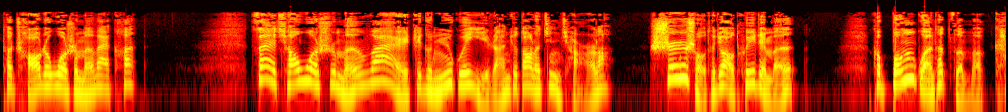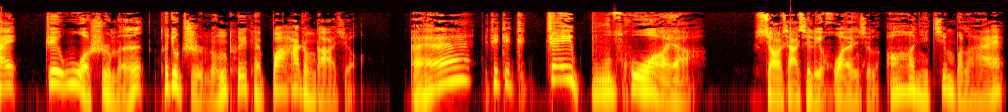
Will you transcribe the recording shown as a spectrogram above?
他朝着卧室门外看。再瞧卧室门外，这个女鬼已然就到了近前了，伸手他就要推这门，可甭管他怎么开，这卧室门他就只能推开巴掌大小。哎，这这这这不错呀！小霞心里欢喜了啊，你进不来。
